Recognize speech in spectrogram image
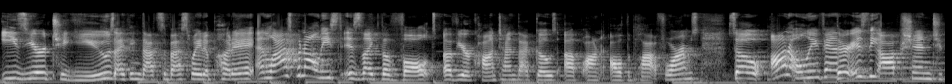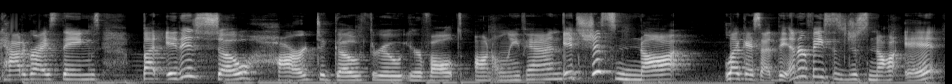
easier to use. I think that's the best way to put it. And last but not least is like the vault of your content that goes up on all the platforms. So on OnlyFans, there is the option to categorize things, but it is so hard to go through your vault on OnlyFans. It's just not, like I said, the interface is just not it.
